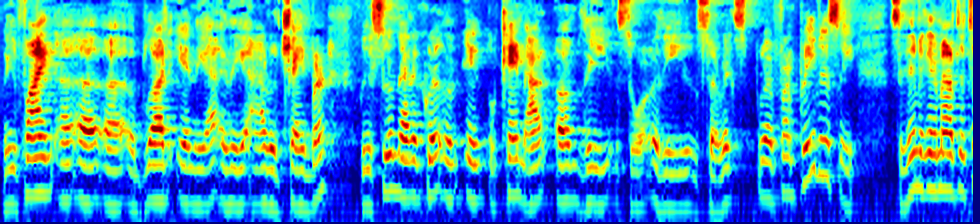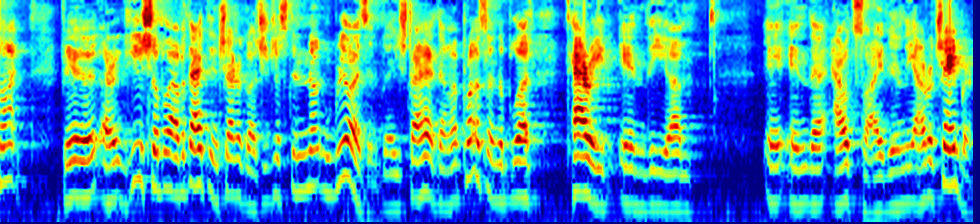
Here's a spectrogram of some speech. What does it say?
When you find uh, uh, uh, blood in the in the outer chamber, we assume that it, it came out of the the cervix from previously, significant amount of time. She just didn't realize it. The blood tarried in the um, in the outside in the outer chamber.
